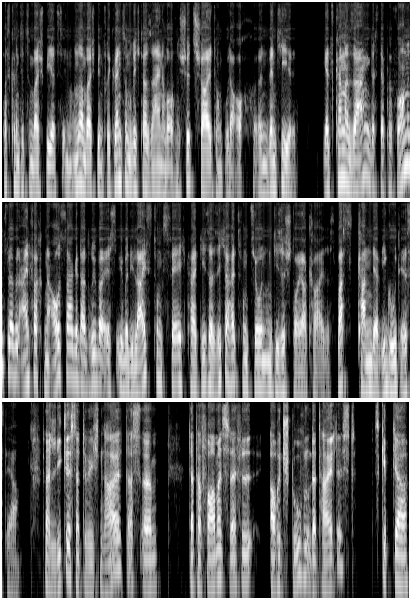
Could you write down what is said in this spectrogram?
Das könnte zum Beispiel jetzt in unserem Beispiel ein Frequenzumrichter sein, aber auch eine Schützschaltung oder auch ein Ventil. Jetzt kann man sagen, dass der Performance Level einfach eine Aussage darüber ist, über die Leistungsfähigkeit dieser Sicherheitsfunktion und dieses Steuerkreises. Was kann der, wie gut ist der? Da liegt es natürlich nahe, dass ähm, der Performance Level auch in Stufen unterteilt ist. Es gibt ja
